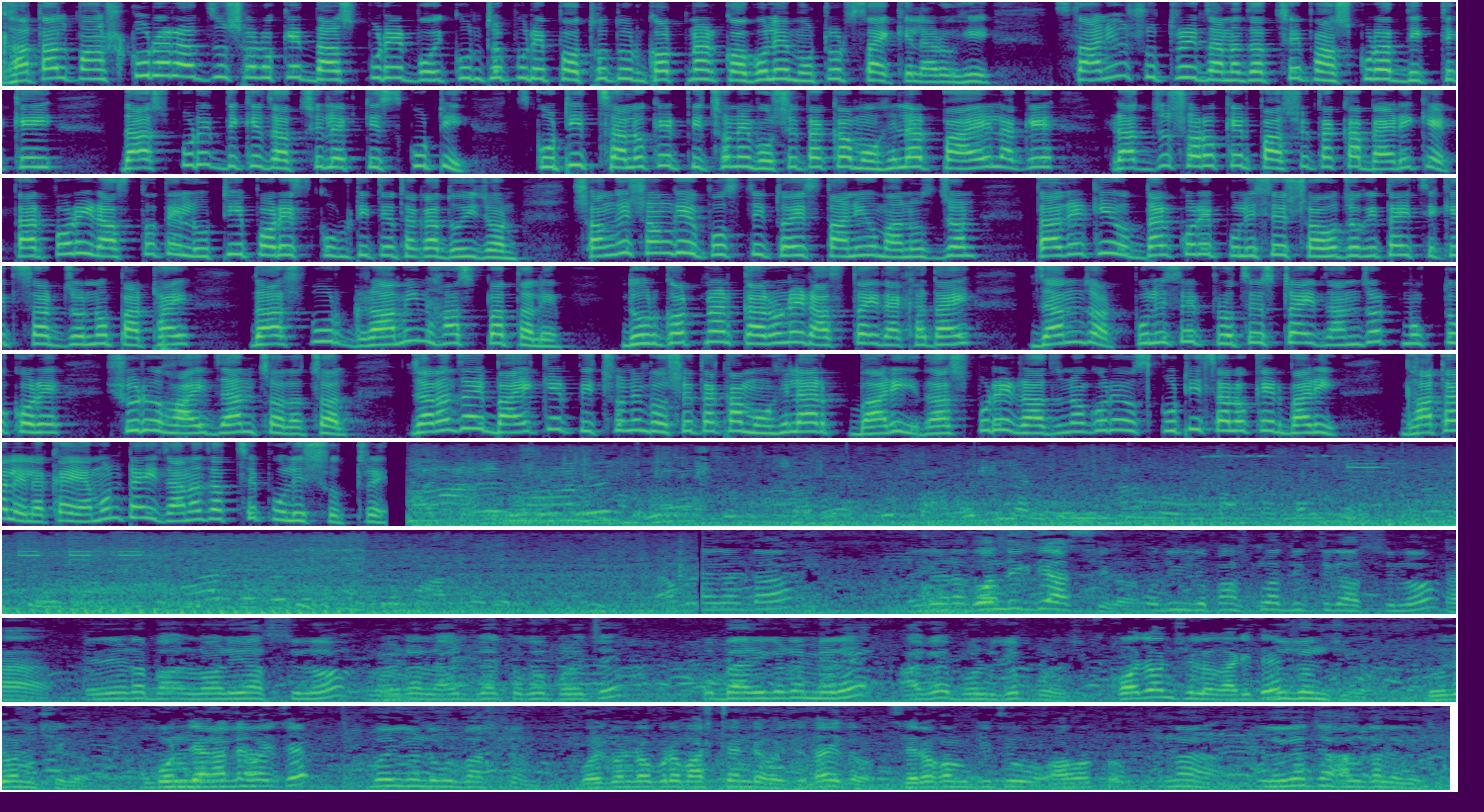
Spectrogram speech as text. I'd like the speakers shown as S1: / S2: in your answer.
S1: ঘাটাল পাঁশকুড়া রাজ্য সড়কের দাসপুরের বৈকুণ্ঠপুরে পথ দুর্ঘটনার কবলে মোটর সাইকেল আরোহী। স্থানীয় সূত্রে জানা যাচ্ছে পাঁশকুড়ার দিক থেকেই দাসপুরের দিকে যাচ্ছিল একটি স্কুটি। স্কুটির চালকের পিছনে বসে থাকা মহিলার পায়ে লাগে রাজ্য সড়কের পাশে থাকা ব্যারিকেড। তারপরেই রাস্তাতে লুটিয়ে পড়ে স্কুলটিতে থাকা দুইজন। সঙ্গে সঙ্গে উপস্থিত হয়ে স্থানীয় মানুষজন তাদেরকে উদ্ধার করে পুলিশের সহযোগিতায় চিকিৎসার জন্য পাঠায় দাসপুর গ্রামীণ হাসপাতালে। দুর্ঘটনার কারণে রাস্তায় দেখা দেয় যানজট। পুলিশের প্রচেষ্টায় যানজট মুক্ত করে শুরু হয় যান চলাচল। জানা যায় বাইকের পিছনে বসে থাকা মহিলার বাড়ি দাসপুরের রাজনগরে ও স্কুটি চালকের বাড়ি ঘাটাল এলাকায়। এমনটাই জানা যাচ্ছে পুলিশ সূত্রে।
S2: যে একটা
S3: কোন দিক দিয়ে আসছিল?
S2: ওদিক দিয়ে দিক থেকে আসছিল।
S3: হ্যাঁ।
S2: একটা লরি আসছিল। লরিটা লাইট গ্লাস চোখে পড়েছে। ও ব্যারিকেডে মেরে আগে ভোল্টকে পড়েছে।
S3: কজন ছিল গাড়িতে?
S2: দুজন ছিল।
S3: দুজন ছিল। কোন জায়গাতে হয়েছে?
S2: বৈকুণ্ঠপুর বাস স্ট্যান্ড
S3: বৈকুণ্ঠপুরে বাস স্ট্যান্ডে হয়েছে তাই তো? সেরকম কিছু আহত
S2: না লেগেছে হালকা লেগেছে।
